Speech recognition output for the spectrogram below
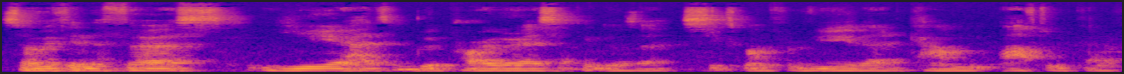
so within the first year, I had some good progress. I think there was a six month review that had come after we kind of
